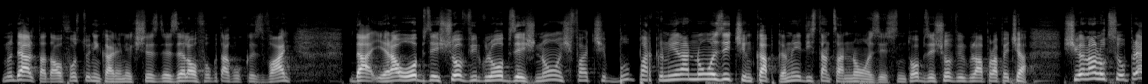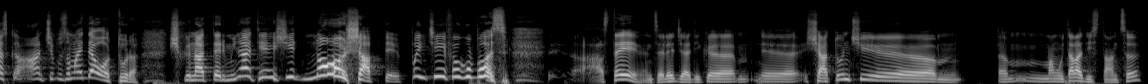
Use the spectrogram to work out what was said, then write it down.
nu de alta, dar au fost unii care în exces de zel au făcut acum câțiva ani. Da, era 88,89 și face, bă, parcă nu era 90 în cap, că nu e distanța 90, sunt 88, aproape cea. Și el, în loc să oprească, a început să mai dea o tură. Și când a terminat, i-a ieșit 97. Păi ce ai făcut, boss? Asta e, înțelegi? Adică, e, și atunci e, m-am uitat la distanță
